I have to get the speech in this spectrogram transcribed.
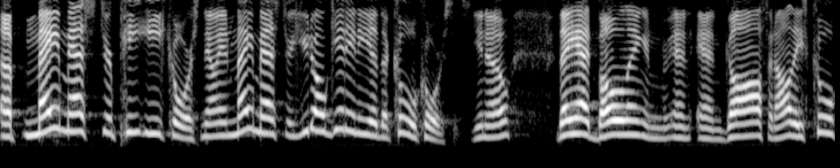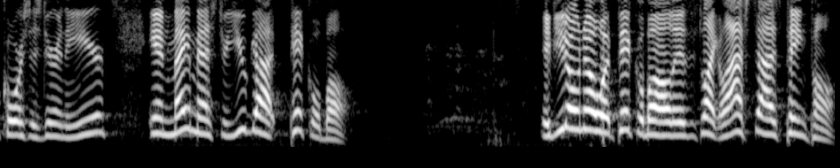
a Maymester PE course. Now, in Maymester, you don't get any of the cool courses, you know. They had bowling and, and, and golf and all these cool courses during the year. In Maymester, you got pickleball. If you don't know what pickleball is, it's like life size ping pong.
